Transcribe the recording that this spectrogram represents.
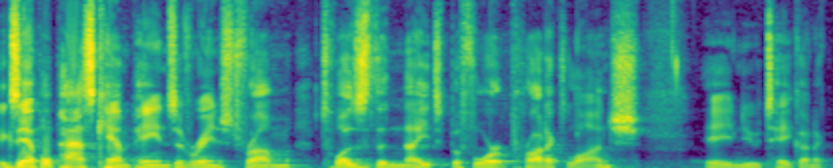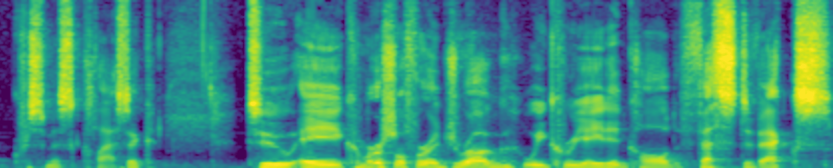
example, past campaigns have ranged from Twas the Night Before Product Launch, a new take on a Christmas classic, to a commercial for a drug we created called Festivex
